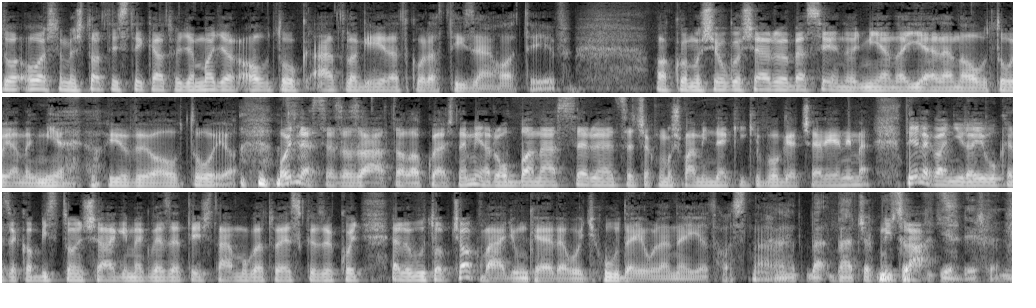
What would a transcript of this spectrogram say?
olvastam egy statisztikát, hogy a magyar autók átlag életkora 16 év akkor most jogos erről beszélni, hogy milyen a jelen autója, meg milyen a jövő autója? Hogy lesz ez az átalakulás? Nem ilyen robbanásszerűen, egyszer csak most már mindenki ki fogja cserélni, mert tényleg annyira jók ezek a biztonsági megvezetés támogató eszközök, hogy előbb-utóbb csak vágyunk erre, hogy hú, de jó lenne ilyet használni. Hát bár csak műszaki kérdés lenne.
